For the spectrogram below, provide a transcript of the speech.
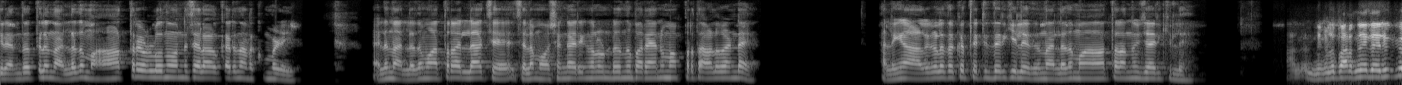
ഗ്രന്ഥത്തിൽ നല്ലത് മാത്രമേ ഉള്ളൂ എന്ന് പറഞ്ഞ ചില ആൾക്കാർ നടക്കുമ്പോഴേ. അതിൽ നല്ലത് മാത്രമല്ല ചില മോശം കാര്യങ്ങളുണ്ട് എന്ന് പറയാനും അപ്പുറത്ത് ആൾ വേണ്ടേ? അല്ലെങ്കിൽ ആളുകൾ ഇതൊക്കെ തെറ്റിദ്ധരിക്കില്ലേ? ഇത് നല്ലത് മാത്രമെന്ന് വിചാരിക്കില്ലേ? നിങ്ങൾ പറഞ്ഞതിൽ എനിക്ക്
